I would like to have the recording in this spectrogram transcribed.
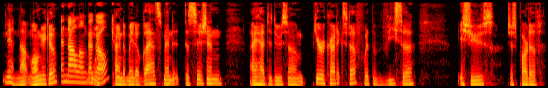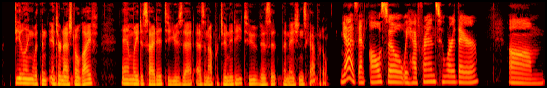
Yeah, not long ago. and not long we ago. kind of made a last minute decision. I had to do some bureaucratic stuff with visa issues, just part of dealing with an international life. And we decided to use that as an opportunity to visit the nation's capital. Yes, and also we have friends who are there. Um,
